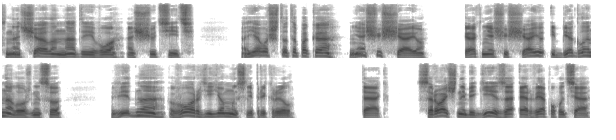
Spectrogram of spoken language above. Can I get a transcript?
Сначала надо его ощутить. А я вот что-то пока не ощущаю. Как не ощущаю и беглую наложницу. Видно, вор ее мысли прикрыл. Так, срочно беги за Эрве Пухутя.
